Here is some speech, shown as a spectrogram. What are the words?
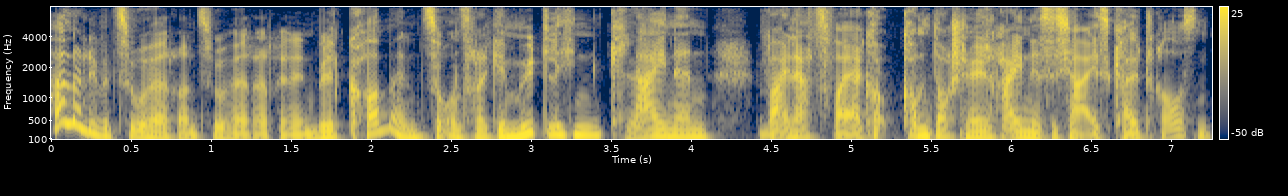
Hallo liebe Zuhörer und Zuhörerinnen, willkommen zu unserer gemütlichen kleinen Weihnachtsfeier. Kommt doch schnell rein, es ist ja eiskalt draußen.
